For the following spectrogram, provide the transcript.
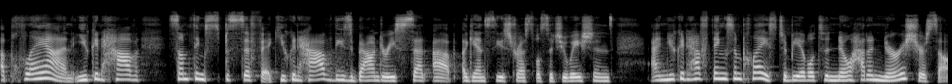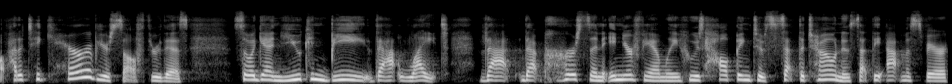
a plan. You can have something specific. You can have these boundaries set up against these stressful situations, and you can have things in place to be able to know how to nourish yourself, how to take care of yourself through this. So again, you can be that light, that, that person in your family who's helping to set the tone and set the atmosphere.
